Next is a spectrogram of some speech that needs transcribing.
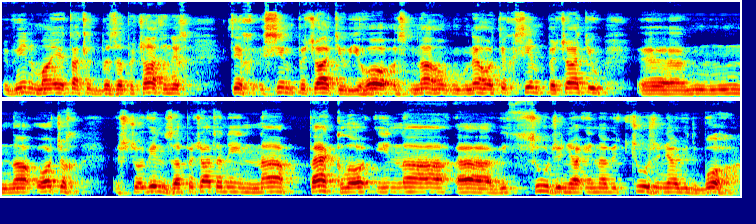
він має так якби запечатаних тих сім печатів, його, в нього тих сім печатів е, на очах, що він запечатаний на пекло і на е, відсудження, і на відчуження від Бога.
